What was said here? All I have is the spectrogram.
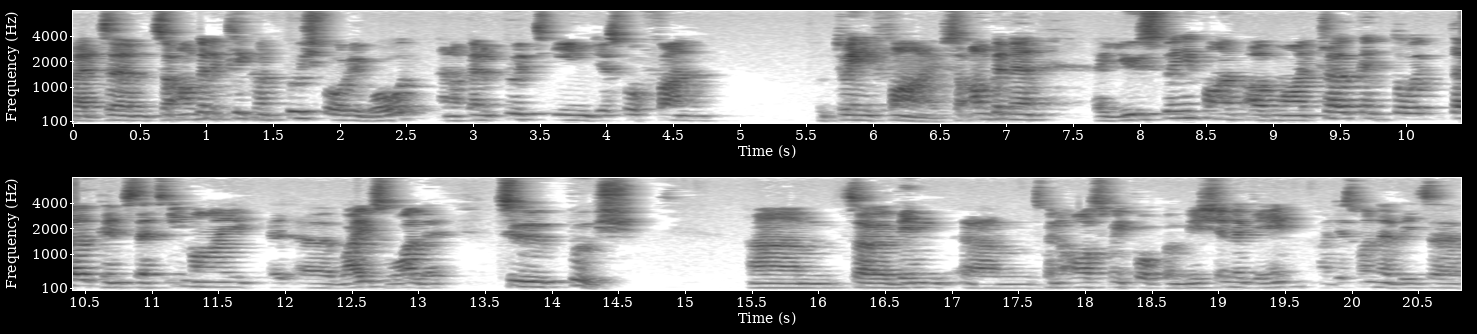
But um, so I'm going to click on push for reward and I'm going to put in just for fun 25. So I'm going to uh, use 25 of my token to tokens that's in my uh, uh Waves wallet to push. Um, so then um, it's going to ask me for permission again. I just want to these uh,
